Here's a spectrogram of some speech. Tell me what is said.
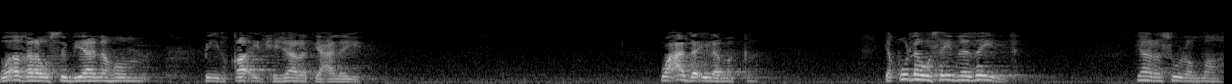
وأغروا صبيانهم بإلقاء الحجارة عليه. وعاد إلى مكة. يقول له سيدنا زيد يا رسول الله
